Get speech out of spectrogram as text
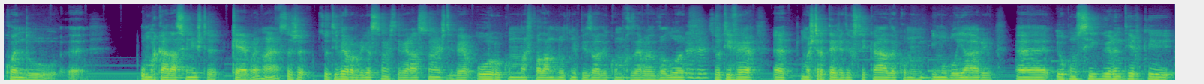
quando uh, o mercado acionista quebra, não é? Ou seja, se eu tiver obrigações, se tiver ações, se tiver ouro, como nós falámos no último episódio, como reserva de valor, uhum. se eu tiver uh, uma estratégia diversificada como imobiliário, uh, eu consigo garantir que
